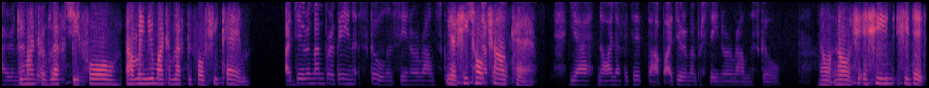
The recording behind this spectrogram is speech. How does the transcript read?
I remember. You might have left she- before. I mean, you might have left before she came. I do remember her being at school and seeing her around school. Yeah, but she taught childcare. Yeah, no, I never did that, but I do remember seeing her around the school. No, no, she she she did,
